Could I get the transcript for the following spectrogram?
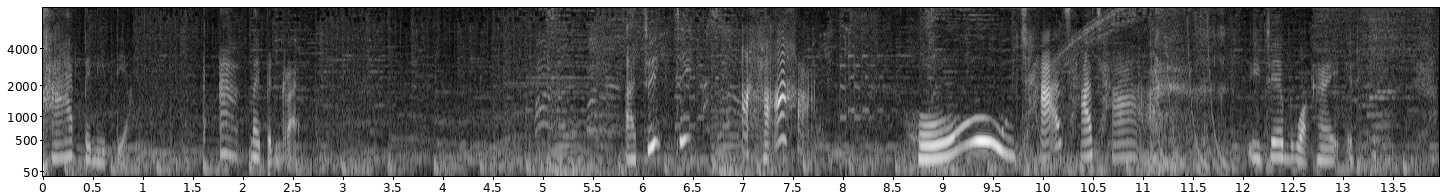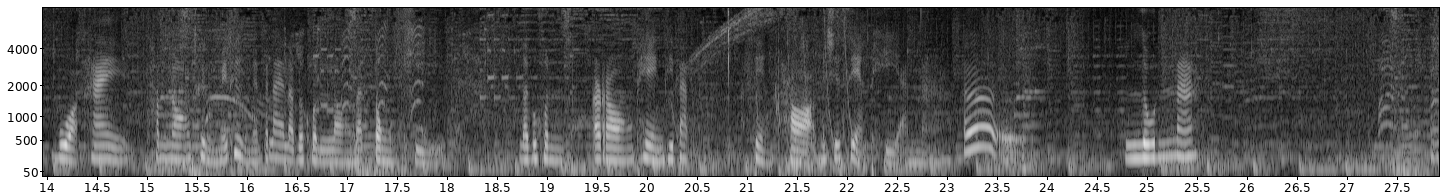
พลาดไปนิดเดียว ไม่เป็นไรอะจิ๊จิ๊อะฮ่าฮ่าโหช้าช้าช้าดีเจบวกให้ บวกให้ทำนองถึงไม่ถึงไม่เป็นไรเราเป็นคนร้องแบบตรงคีย์เราเป็นคนร้องเพลงที่แบบเสียงเพราะไม่ใช่เสียงเพี้ยนนะ เออลุ้นนะ อื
